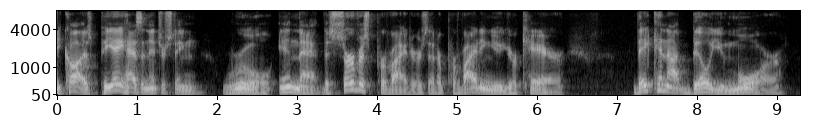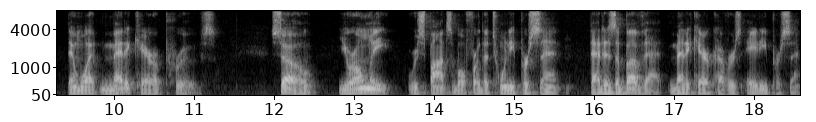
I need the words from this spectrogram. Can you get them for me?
Because PA has an interesting rule in that the service providers that are providing you your care, they cannot bill you more than what Medicare approves. So you're only responsible for the 20% that is above that. Medicare covers 80%.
